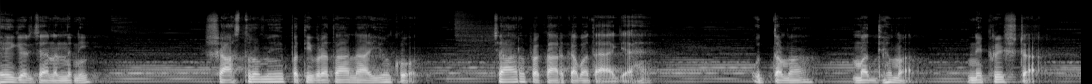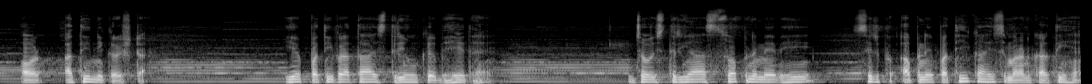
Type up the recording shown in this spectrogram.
हे गिरजानंदिनी, शास्त्रों में पतिव्रता नारियों को चार प्रकार का बताया गया है। उत्तमा, मध्यमा, निकृष्टा और अति निकृष्टा ये पतिव्रता स्त्रियों के भेद हैं। जो स्त्रियाँ स्वप्न में भी सिर्फ़ अपने पति का ही स्मरण करती हैं,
